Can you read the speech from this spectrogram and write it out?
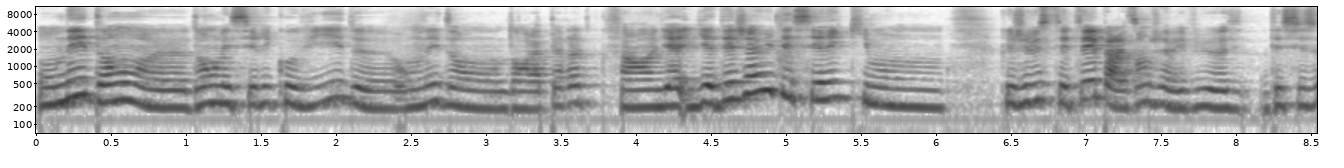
On est dans, euh, dans les séries Covid, euh, on est dans, dans la période. Enfin, il y a, déjà eu des séries qui m'ont que j'ai vu cet été. Par exemple, j'avais vu euh, This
